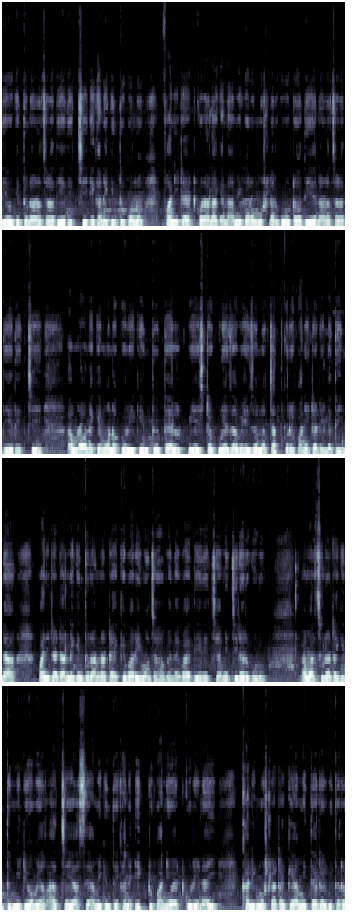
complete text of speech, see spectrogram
দিয়েও কিন্তু নাড়াচাড়া দিয়ে দিচ্ছি। এখানে কিন্তু কোনো পানিটা অ্যাড করা লাগে না। আমি গরম মশলার গুঁড়োটাও দিয়ে নাড়াচাড়া দিয়ে দিচ্ছি। আমরা অনেকে মনে করি কিন্তু তেল পেঁয়াজটা পুড়ে যাবে, এই জন্য চাত করে পানিটা ঢেলে দিই না। পানিটা ডাললে কিন্তু রান্নাটা একেবারেই মজা হবে না। এবার দিয়ে দিচ্ছি আমি জিরার গুঁড়ো। আমার চুলাটা কিন্তু মিডিয়াম আছেই আছে আমি কিন্তু এখানে একটু পানিও অ্যাড করি নাই। খালি মশলাটাকে আমি তেলের ভিতরে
